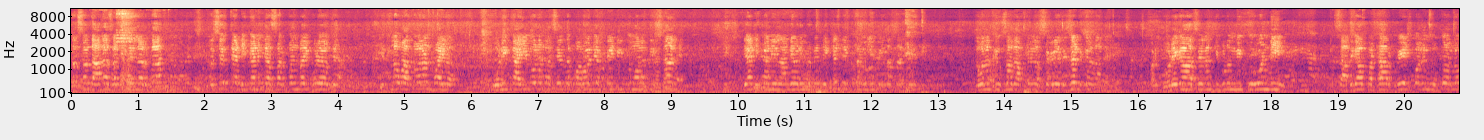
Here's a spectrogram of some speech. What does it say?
जसं दादासाठी ते लढतात तसेच त्या ठिकाणी त्या सरपंचबाई पुढे होत्या इथलं वातावरण पाहिलं कोणी काही बोलत असेल तर परवाच्या पेंटिंग तुम्हाला दिसणार नाही. त्या ठिकाणी लांडेवाडीमध्ये देखील एक चांगली मेहनत दोनच दिवसात आपल्याला सगळे रिझल्ट करणार आहे. पण घोडेगाव असेल आणि तिकडून मी कुरवंडी सातगाव पठार पेठ पर्यंत उतरलो.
